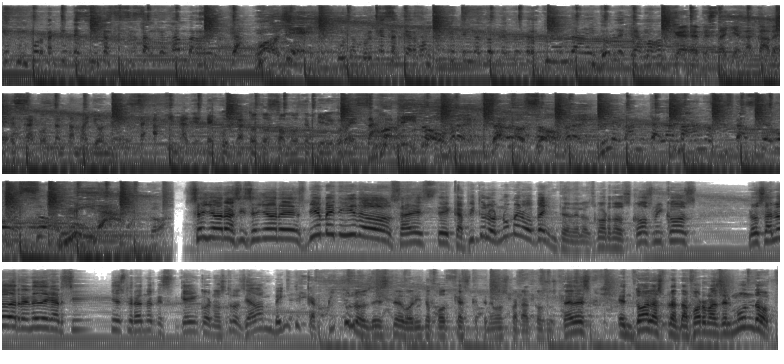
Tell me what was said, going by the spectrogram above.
¿Qué te importa que te sientas y se salga la barriga? Oye, una hamburguesa carbón que tenga doble temperatura y doble jamón. Que me estalle la cabeza con tanta mayonesa. Aquí nadie te juzga, todos somos de piel gruesa. Gordito, sabroso, levanta la mano si estás ceboso. Mira. Señoras y señores, bienvenidos a este capítulo número 20 de Los Gordos Cósmicos. Los saluda René de García, esperando que se queden con nosotros. Ya van 20 capítulos de este bonito podcast que tenemos para todos ustedes en todas las plataformas del mundo.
